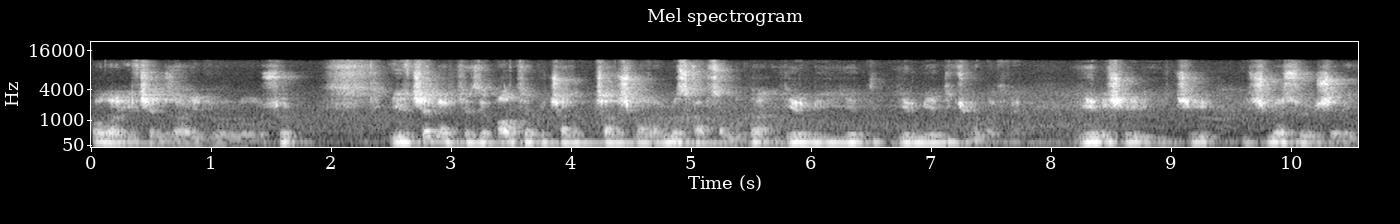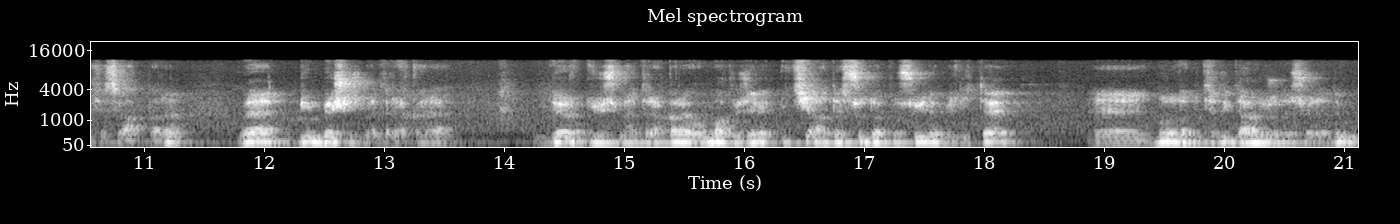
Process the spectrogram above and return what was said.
O da ilçemize hayırlı uğurlu olsun. İlçe merkezi altyapı çal- çalışmalarımız kapsamında 27, 27 kilometre Yenişehir içi içme suyu şebekesi hatları ve 1500 metrekare 400 metrekare olmak üzere iki adet su deposuyla birlikte e, bunu da bitirdik. Daha önce de söyledim.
